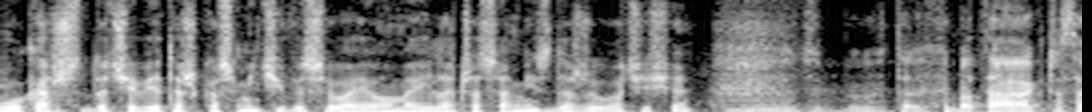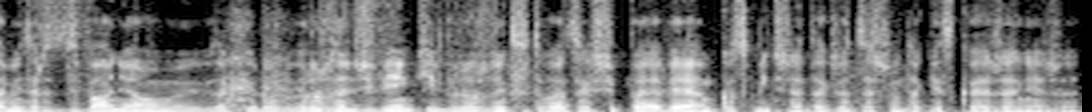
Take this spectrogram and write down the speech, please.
Łukasz, do ciebie też kosmici wysyłają maile czasami? Zdarzyło ci się? Chyba tak, czasami też dzwonią, różne dźwięki w różnych sytuacjach się pojawiają, kosmiczne, także też mam takie skojarzenie, że,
